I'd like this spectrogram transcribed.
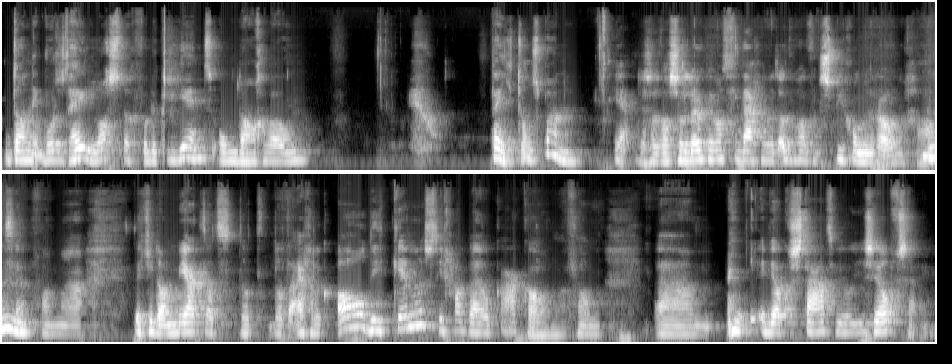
Dan wordt het heel lastig voor de cliënt om dan gewoon beetje te ontspannen. Ja, dus dat was zo leuk. Want vandaag hebben we het ook nog over de spiegelneuronen gehad. Hè? Mm. Van, uh, dat je dan merkt dat, dat, dat eigenlijk al die kennis die gaat bij elkaar komen. Van um, in welke staat wil je zelf zijn?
